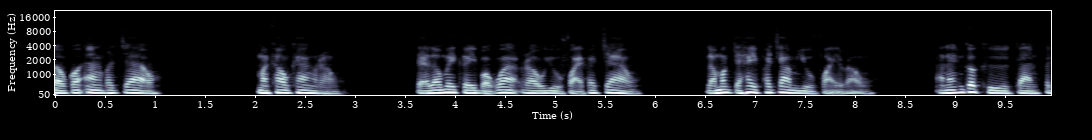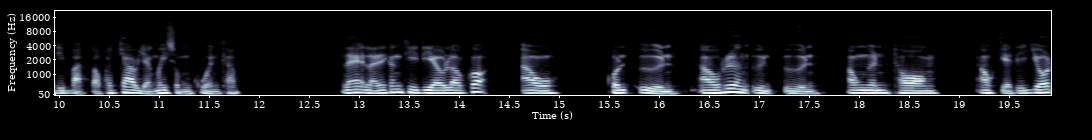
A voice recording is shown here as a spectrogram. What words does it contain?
เราก็อ้างพระเจ้า มาเข้าข้างเรา แต่เราไม่เคยบอกว่าเราอยู่ฝ่ายพระเจ้า เรามักจะให้พระเจ้าอยู่ฝ่ายเรา อันนั้นก็คือการปฏิบัติต่อพระเจ้าอย่างไม่สมควรครับ และหลายครั้งทีเดียวเราก็เอาคนอื่น เอาเรื่องอื่นๆ เอาเงินทอง เอาเกียรติยศ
